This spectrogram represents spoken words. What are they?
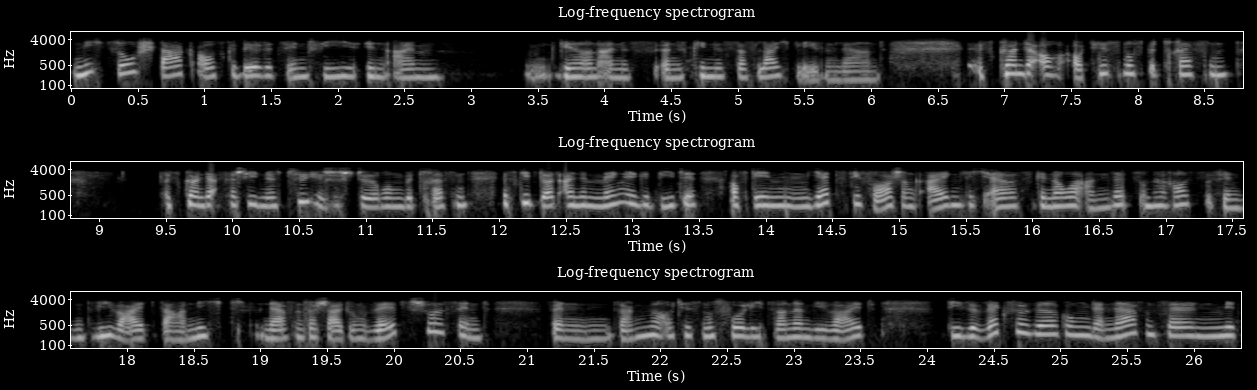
nicht so stark ausgebildet sind wie in einem Gehirn eines, eines Kindes, das leicht lesen lernt. Es könnte auch Autismus betreffen. Es könnte verschiedene psychische Störungen betreffen. Es gibt dort eine Menge Gebiete, auf denen jetzt die Forschung eigentlich erst genauer ansetzt, um herauszufinden, wie weit da nicht Nervenverschaltungen selbst schuld sind, wenn, sagen wir, Autismus vorliegt, sondern wie weit diese Wechselwirkungen der Nervenzellen mit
